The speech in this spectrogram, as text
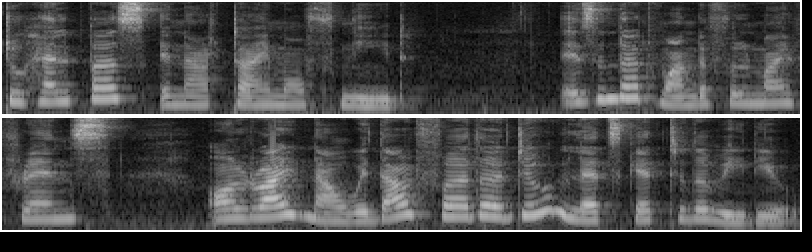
to help us in our time of need." Isn't that wonderful, my friends? Alright, now without further ado, let's get to the video.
